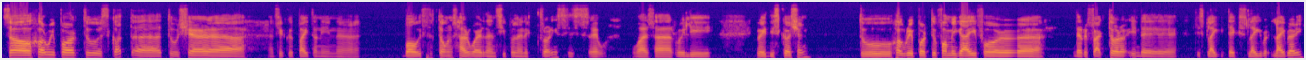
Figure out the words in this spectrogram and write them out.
So, her report to Scott uh, to share uh, CircuitPython in uh, both Tom's Hardware and Simple Electronics is, uh, was a really great discussion. To hug report to FoamyGuy for uh, the refactor in the display text li- library.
